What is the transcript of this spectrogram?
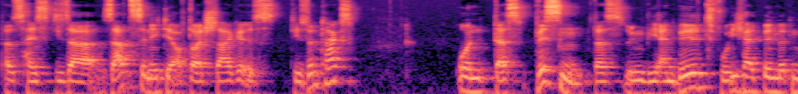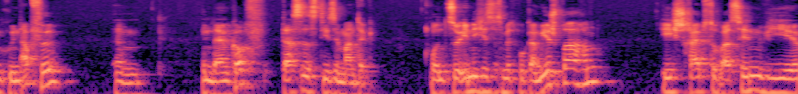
Das heißt, dieser Satz, den ich dir auf Deutsch sage, ist die Syntax. Und das Wissen, dass irgendwie ein Bild, wo ich halt bin mit einem grünen Apfel ähm, in deinem Kopf, das ist die Semantik. Und so ähnlich ist es mit Programmiersprachen. Ich schreibe sowas hin wie,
